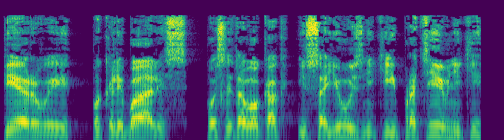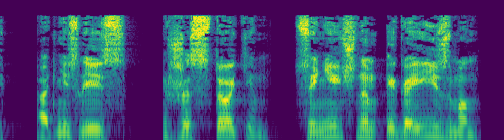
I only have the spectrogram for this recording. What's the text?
первые поколебались после того, как и союзники, и противники отнеслись жестоким, циничным эгоизмом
